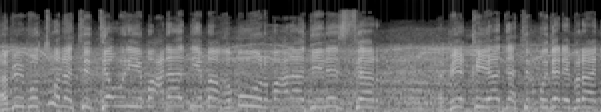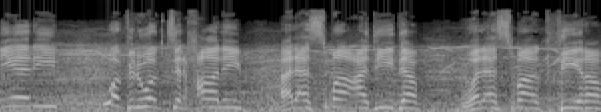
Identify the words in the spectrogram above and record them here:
ببطولة الدوري مع نادي مغمور مع نادي ليستر بقيادة المدرب رانييري. وفي الوقت الحالي الأسماء عديدة والأسماء كثيرة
